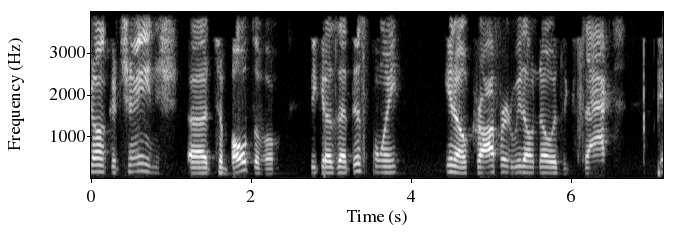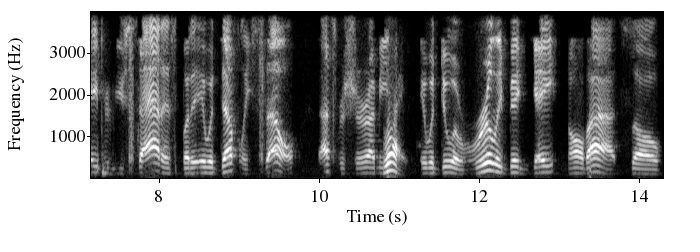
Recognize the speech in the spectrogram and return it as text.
chunk of change uh, to both of them because at this point, you know Crawford, we don't know his exact pay-per-view status, but it would definitely sell. That's for sure. I mean, Right. it would do a really big gate and all that. So,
